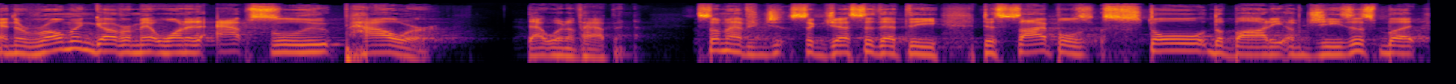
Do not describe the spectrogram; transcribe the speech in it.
and the Roman government wanted absolute power. That wouldn't have happened. Some have suggested that the disciples stole the body of Jesus, but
